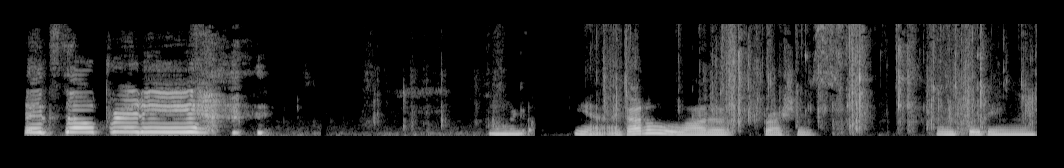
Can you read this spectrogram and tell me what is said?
It's so pretty. oh. Yeah, I got a lot of brushes, including.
